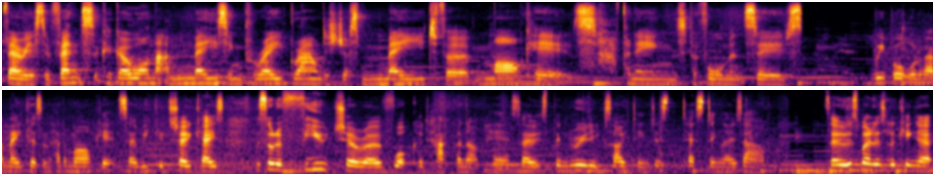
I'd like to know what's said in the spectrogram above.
Various events that could go on. That amazing parade ground is just made for markets, happenings, performances we brought all of our makers and had a market so we could showcase the sort of future of what could happen up here. So it's been really exciting just testing those out. So as well as looking at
